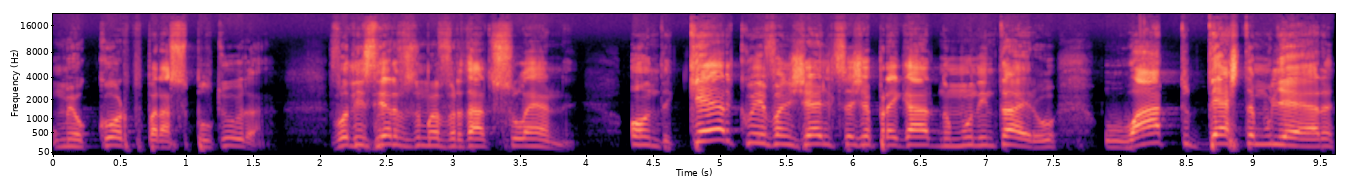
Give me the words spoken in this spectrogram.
o meu corpo para a sepultura. Vou dizer-vos uma verdade solene. Onde quer que o Evangelho seja pregado no mundo inteiro, o ato desta mulher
